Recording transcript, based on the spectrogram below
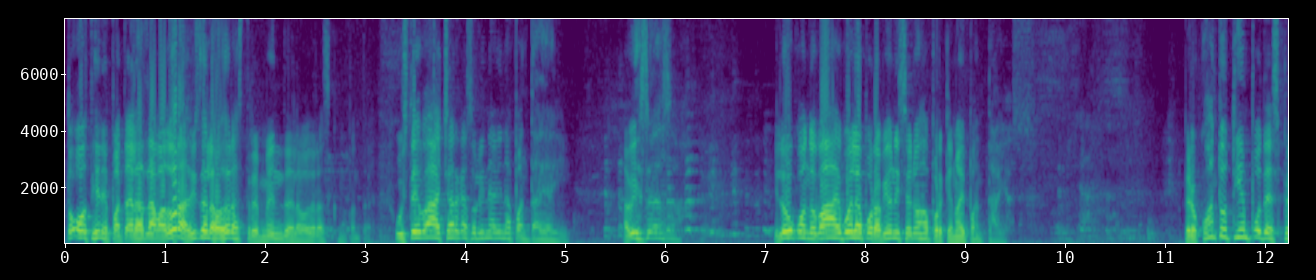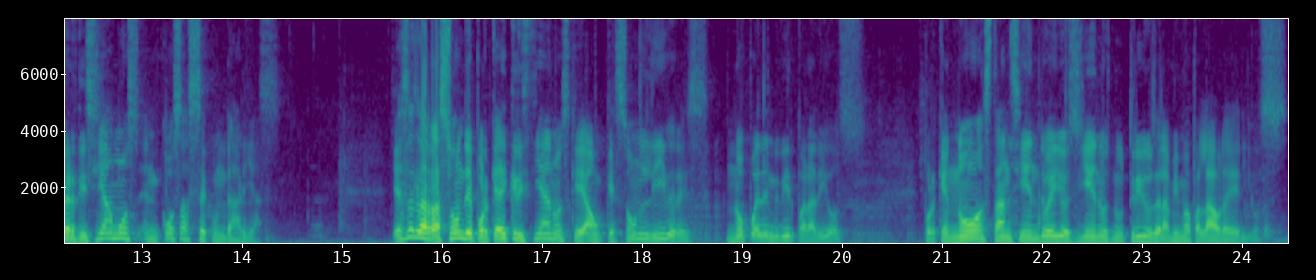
Todo tiene pantalla. Las lavadoras, ¿viste? Lavadoras tremendas, lavadoras con pantalla. Usted va a echar gasolina, hay una pantalla ahí. ¿Ha visto eso? Y luego cuando va y vuela por avión y se enoja porque no hay pantallas. Pero ¿cuánto tiempo desperdiciamos en cosas secundarias? Y esa es la razón de por qué hay cristianos que aunque son libres, no pueden vivir para Dios. Porque no están siendo ellos llenos, nutridos de la misma palabra de Dios.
